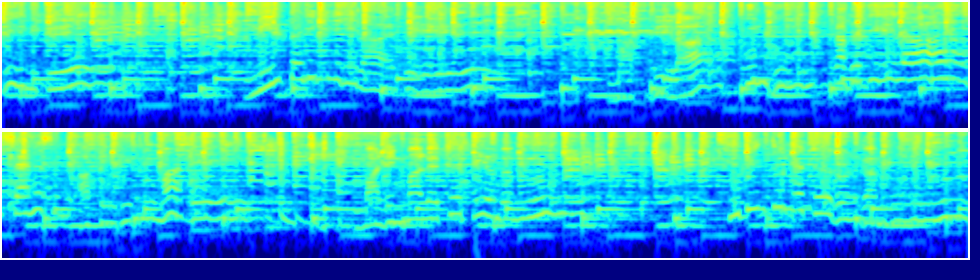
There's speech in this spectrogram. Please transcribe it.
ජීවිතේ මී පැණි පිරිලා ඇතේ. මත්විලා ගුම්ගුම් නදදීලා සැනසු අපි හිතුමදේ මලින් මලට පියඹමු තුඩින් තුඩට රොන්ගමු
